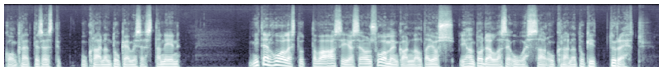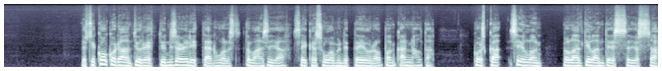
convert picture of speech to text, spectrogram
konkreettisesti Ukrainan tukemisesta, niin miten huolestuttava asia se on Suomen kannalta, jos ihan todella se USA-Ukraina-tuki tyrehtyy? Jos se kokonaan tyrehtyy, niin se on erittäin huolestuttava asia sekä Suomen että Euroopan kannalta, koska silloin me ollaan tilanteessa, jossa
